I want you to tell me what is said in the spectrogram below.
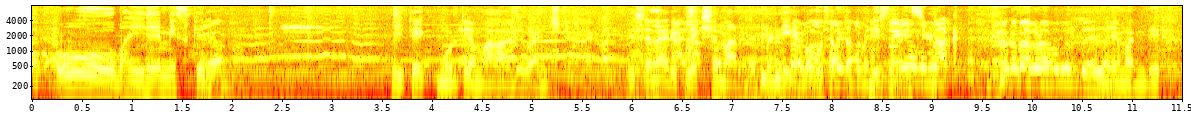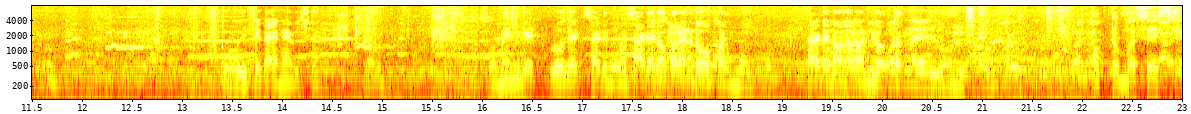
महादेव ओ भाई हे मिस केलं. इथे एक मूर्ती आहे महादेवांची. दिसेल ना रिफ्लेक्शन मारते पण ठीक आहे बघू शकता तुम्ही दिसते हे मंदिर. सो इथे काय नाही विषय. So main gate close at साडेनऊ म्हणजे साडेनऊ पर्यंत ओपन साडेनऊला बंद होतं. फक्त बसेस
